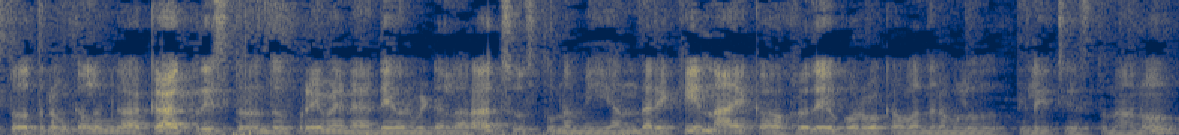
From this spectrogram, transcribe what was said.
స్తోత్రం కలంగాక క్రీస్తునందు ప్రేమైన దేవుని బిడ్డలారా చూస్తున్న మీ అందరికీ నా యొక్క హృదయపూర్వక వందనములు తెలియచేస్తున్నాను.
